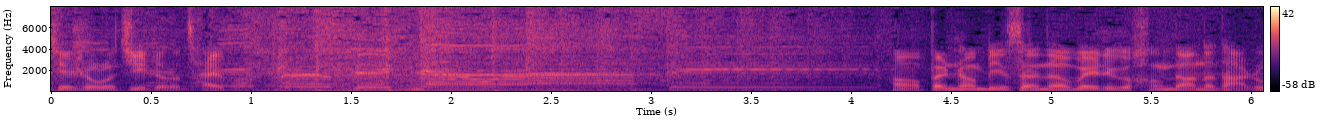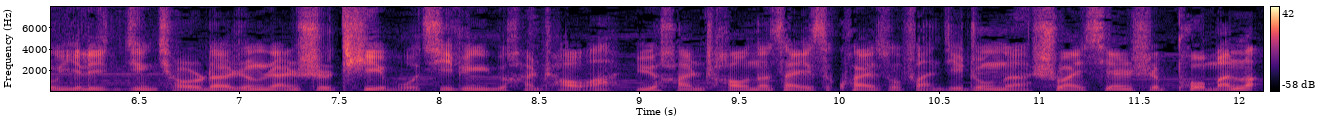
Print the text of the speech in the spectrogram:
接受了记者的采访。好，本场比赛呢，为这个恒大呢打入一粒进球的仍然是替补骑兵于汉超啊。于汉超呢，在一次快速反击中呢，率先是破门了。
